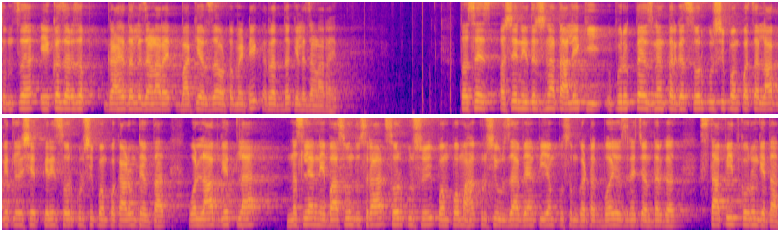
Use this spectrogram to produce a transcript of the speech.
तुमचं एकच अर्ज ग्राह्य धरले जाणार आहेत. बाकी अर्ज ऑटोमॅटिक रद्द केले जाणार आहेत. तसेच असे निदर्शनात आले की उपयुक्त योजनेअंतर्गत सौर कृषी पंपाचा लाभ घेतलेले शेतकरी सौर कृषी पंप काढून ठेवतात व लाभ घेतला नसल्याने बासून दुसरा सौर कृषी पंप महाकृषी ऊर्जा अभियान पी एम कुसुम घटक ब योजनेच्या अंतर्गत स्थापित करून घेतात.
